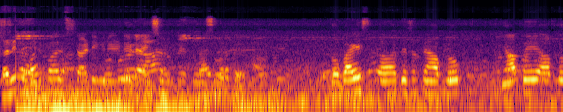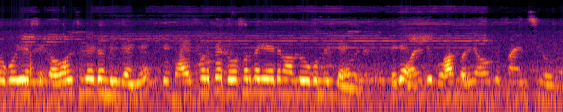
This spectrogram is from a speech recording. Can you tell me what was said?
चलिए हमारे पास स्टार्टिंग रेट है ढाई सौ रुपये दो सौ रुपये। तो गाइस देख सकते हैं आप लोग यहाँ पे आप लोगों को ये होल सेल रेट में मिल जाएँगे कि ढाई सौ रुपये दो सौ रुपये के रेट में आप लोगों को मिल जाएँगे ठीक है? क्वालिटी बहुत बढ़िया होगी फैंसी होगा।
